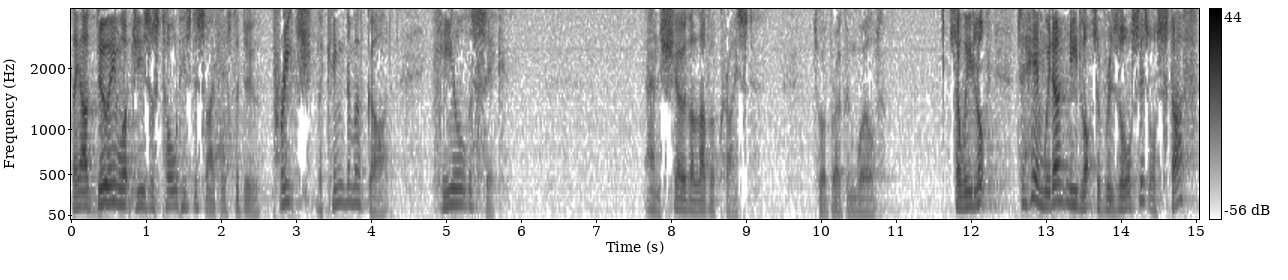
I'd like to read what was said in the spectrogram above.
They are doing what Jesus told his disciples to do preach the kingdom of God, heal the sick, and show the love of Christ to a broken world. So we look to him. We don't need lots of resources or stuff.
